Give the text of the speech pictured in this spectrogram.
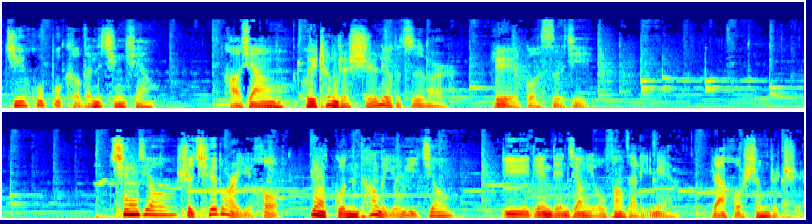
几乎不可闻的清香，好像会趁着石榴的滋味掠过四季。青椒是切段以后用滚烫的油一浇，一点点酱油放在里面，然后生着吃，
